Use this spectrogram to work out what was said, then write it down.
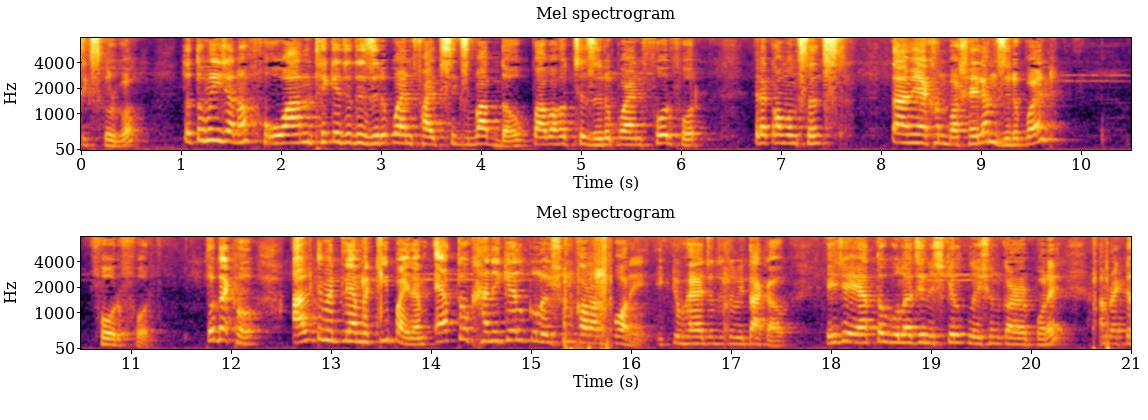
সিক্স করব। তো তুমিই জানো ওয়ান থেকে যদি জিরো পয়েন্ট ফাইভ সিক্স বাদ দাও পাবা হচ্ছে জিরো পয়েন্ট ফোর ফোর এটা কমন সেন্স তা আমি এখন বসাইলাম জিরো পয়েন্ট ফোর ফোর তো দেখো আলটিমেটলি আমরা কি পাইলাম? এতখানি ক্যালকুলেশন করার পরে, একটু ভাইয়া যদি তুমি তাকাও, এই যে এতগুলা জিনিস ক্যালকুলেশন করার পরে, আমরা একটা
